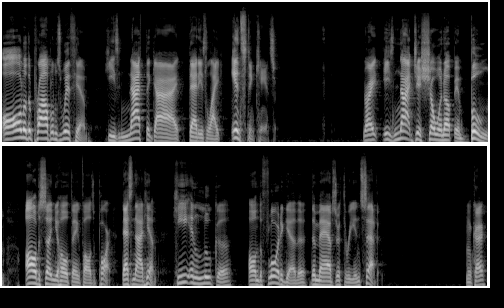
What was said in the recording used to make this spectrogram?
all of the problems with him, he's not the guy that is like instant cancer. Right? He's not just showing up and boom, all of a sudden your whole thing falls apart. That's not him. He and Luka on the floor together, the Mavs are three and seven. Okay?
